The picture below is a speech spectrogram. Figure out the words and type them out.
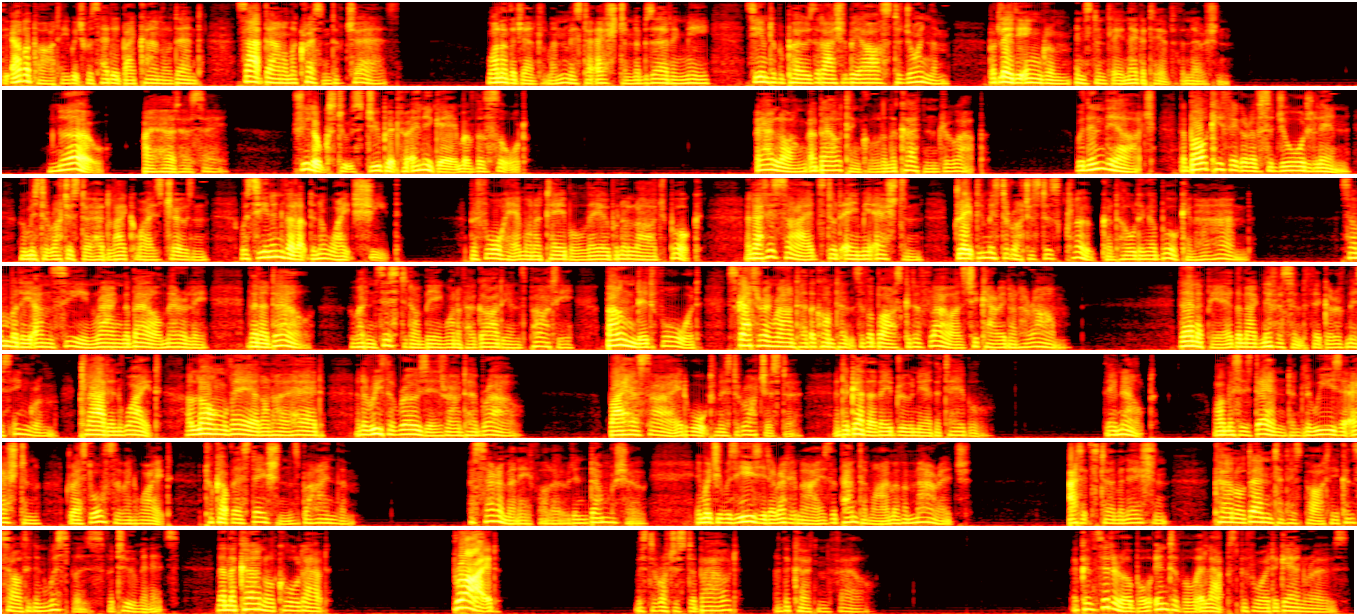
The other party, which was headed by Colonel Dent, sat down on the crescent of chairs. One of the gentlemen, Mr. Eshton, observing me, seemed to propose that I should be asked to join them, but Lady Ingram instantly negatived the notion. No, I heard her say. She looks too stupid for any game of the sort. Ere long a bell tinkled and the curtain drew up. Within the arch, the bulky figure of Sir George Lynn, whom Mr. Rochester had likewise chosen, was seen enveloped in a white sheet. Before him on a table lay open a large book, and at his side stood Amy Eshton, draped in Mr. Rochester's cloak and holding a book in her hand. Somebody unseen rang the bell merrily, then Adele, who had insisted on being one of her guardian's party, bounded forward, scattering round her the contents of a basket of flowers she carried on her arm. Then appeared the magnificent figure of Miss Ingram, clad in white, a long veil on her head, and a wreath of roses round her brow. By her side walked Mr. Rochester, and together they drew near the table. They knelt, while Mrs. Dent and Louisa Eshton, dressed also in white, took up their stations behind them. A ceremony followed in dumb show, in which it was easy to recognize the pantomime of a marriage. At its termination, Colonel Dent and his party consulted in whispers for two minutes. Then the colonel called out, Bride! Mr. Rochester bowed, and the curtain fell. A considerable interval elapsed before it again rose.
